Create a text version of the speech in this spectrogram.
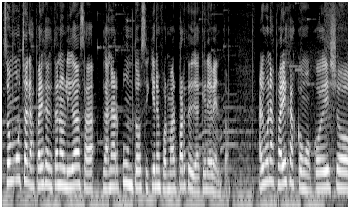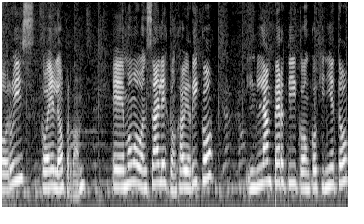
Son muchas las parejas que están obligadas a ganar puntos si quieren formar parte de aquel evento. Algunas parejas como Coelho Ruiz, Coelho, perdón, eh, Momo González con Javi Rico, Lamperti con Coqui Nieto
